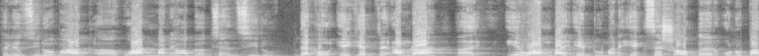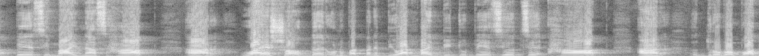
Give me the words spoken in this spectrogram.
তাহলে জিরো ভাগ ওয়ান মানে হবে হচ্ছে জিরো দেখো, এই ক্ষেত্রে আমরা A one by A two মানে এক্সের সহগদের অনুপাত পেয়েছি মাইনাস হাফ আর ওয়াইয়ের সহগদের অনুপাত মানে B one by B two পেয়েছি হচ্ছে হাফ আর দ্রবপদ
